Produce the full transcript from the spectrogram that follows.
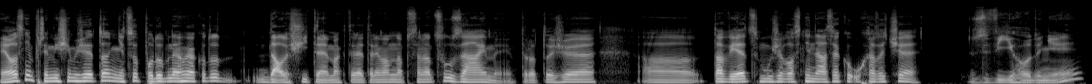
Já vlastně přemýšlím, že je to něco podobného jako to další téma, které tady mám napsané, jsou zájmy, protože uh, ta věc může vlastně nás jako uchazeče zvýhodnit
